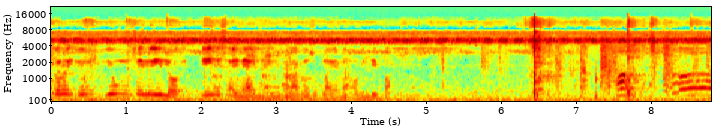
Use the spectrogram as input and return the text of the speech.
Oo, pero yung, yung sa Iloilo, ASI na yun, yung bagong supplier na o hindi pa? Oh! Oh!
